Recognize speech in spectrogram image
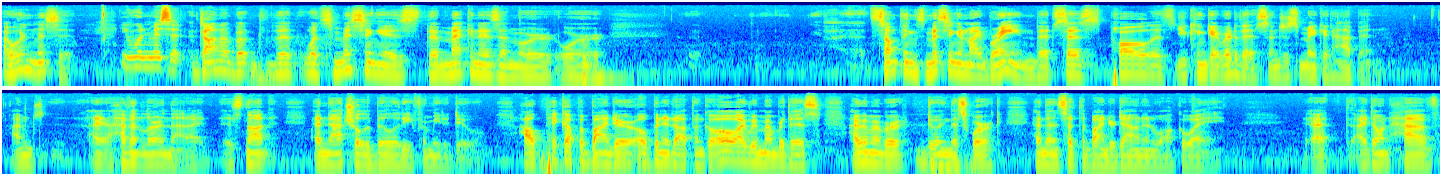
I wouldn't miss it. You wouldn't miss it. Donna, but the what's missing is the mechanism or or something's missing in my brain that says Paul is you can get rid of this and just make it happen. I'm I haven't learned that. I, it's not a natural ability for me to do. I'll pick up a binder, open it up, and go, "Oh, I remember this. I remember doing this work," and then set the binder down and walk away. I, I don't have.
